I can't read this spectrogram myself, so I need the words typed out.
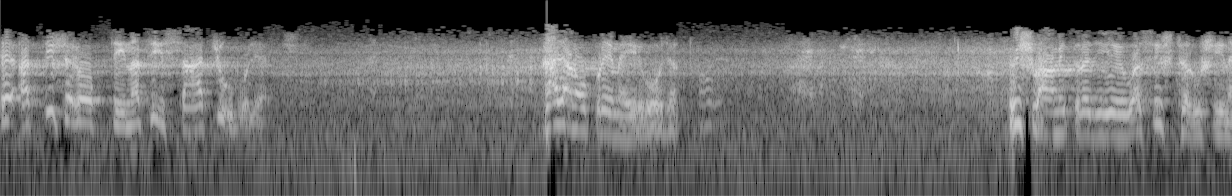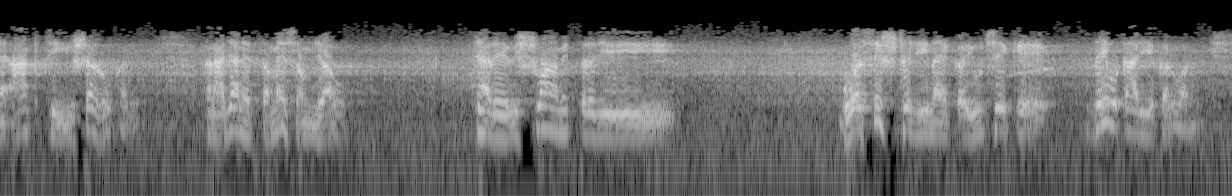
એ અતિશયોક્તિ નથી, સાચું બોલ્યા રાજાનો પ્રેમ એવો જ હતો. વિશ્વામિત્રજીએ વશિષ્ઠ ઋષિને આંખથી ઈશારો કર્યો. રાજાને તમે સમજાવો ત્યારે વિશ્વામિત્રજી વશિષ્ઠજીને કહ્યું છે કે દેવ કાર્ય કરવાનું છે.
